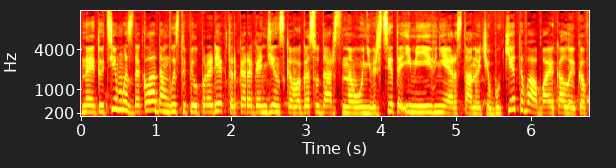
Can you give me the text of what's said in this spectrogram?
На эту тему с докладом выступил проректор Карагандинского государственного университета имени Евнея Арстановича Букетова Абай Калыков.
